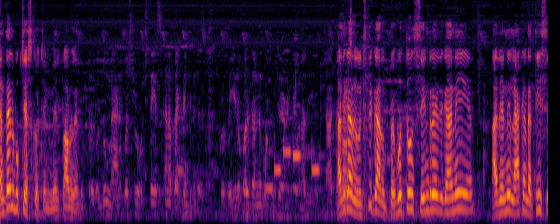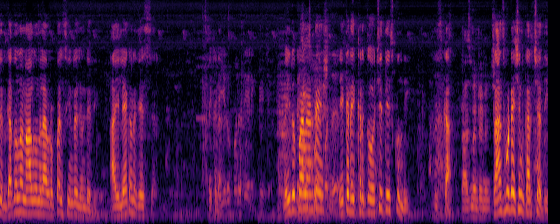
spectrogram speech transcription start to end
ఎంతైనా బుక్ చేసుకోవచ్చు. అండి మీరు ప్రాబ్లం లేదు. అది కాదు ఉచిత కాదు. ప్రభుత్వం సీనరేజ్ కానీ అదన్నీ లేకుండా తీసేది. గతంలో నాలుగు వందల యాభై రూపాయలు సీనరేజ్ ఉండేది. అవి లేకుండా చేసేసారు ఇక్కడ వెయ్యి రూపాయలు అంటే ఇక్కడ ఇక్కడికి వచ్చి తీసుకుంది ఇసుక. ట్రాన్స్పోర్టేషన్ ఖర్చు అది.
